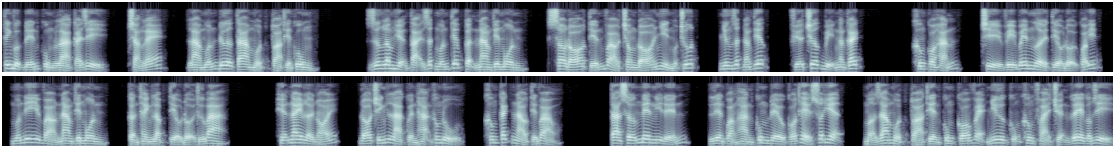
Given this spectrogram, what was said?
Tinh vực đến cùng là cái gì? Chẳng lẽ là muốn đưa ta một tòa thiên cung? Dương lâm hiện tại rất muốn tiếp cận nam thiên môn, sau đó tiến vào trong đó nhìn một chút, nhưng rất đáng tiếc, phía trước bị ngăn cách. Không có hắn, chỉ vì bên người tiểu đội quá ít, muốn đi vào nam thiên môn, cần thành lập tiểu đội thứ ba. Hiện nay lời nói, đó chính là quyền hạn không đủ, không cách nào tiến vào. Ta sớm nên nghĩ đến liền quảng hàn cung đều có thể xuất hiện, mở ra một tòa thiên cung có vẻ như cũng không phải chuyện ghê có gì.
